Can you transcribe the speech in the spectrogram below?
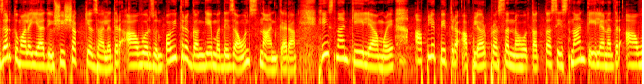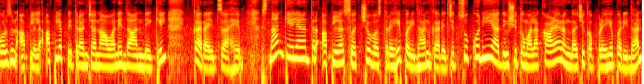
जर तुम्हाला या दिवशी शक्य झालं तर आवर्जून पवित्र गंगेमध्ये जाऊन स्नान करा. हे स्नान केल्यामुळे आपले पित्र आपल्यावर प्रसन्न होतात. तसे स्नान केल्यानंतर आवर्जून आपल्याला आपल्या पित्रांच्या नावाने दान देखील करायचं आहे. स्नान केल्यानंतर आपल्याला स्वच्छ वस्त्र हे परिधान करायचे. चुकूनही या दिवशी तुम्हाला काळ्या रंगाचे कपडे हे परिधान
